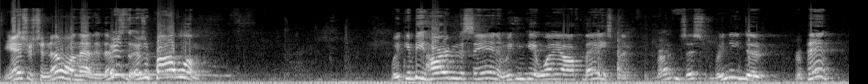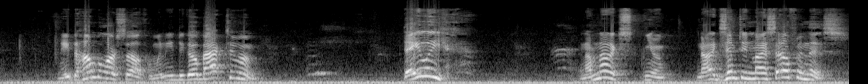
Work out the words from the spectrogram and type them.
The answer is to no on that. There's, there's a problem. We can be hardened to sin and we can get way off base, but brothers and sisters, we need to repent. We need to humble ourselves and we need to go back to Him daily. And I'm not, you know, not exempting myself in this.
